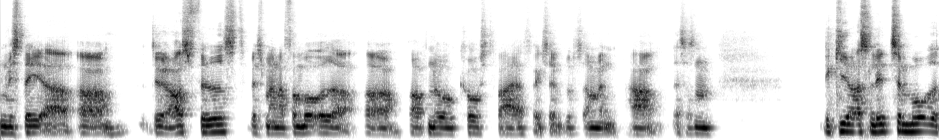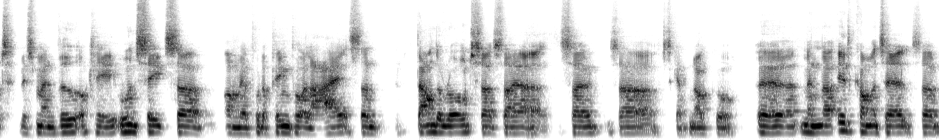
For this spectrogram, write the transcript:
investere, og det er også fedest, hvis man har formået at, at opnå Coast Fire, for eksempel, som man har, altså sådan, det giver også lidt til modet, hvis man ved, okay, uanset så, om jeg putter penge på at lege, så down the road, så, så, jeg, så, så skal det nok gå. Øh, men når et kommer til alt, så,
